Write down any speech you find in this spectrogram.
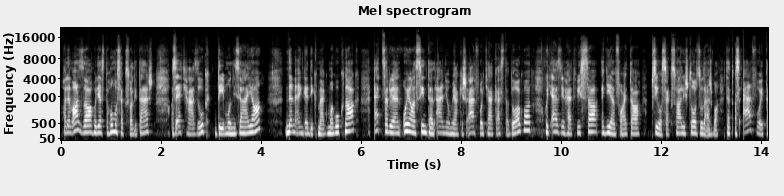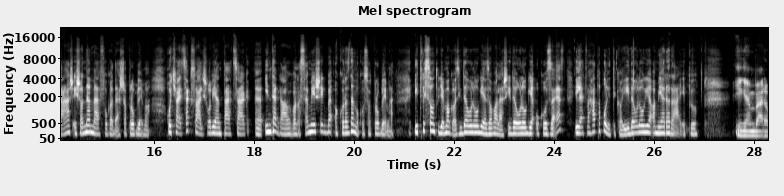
hanem azzal, hogy ezt a homoszexualitást az egyházuk démonizálja, nem engedik meg maguknak, egyszerűen olyan szinten elnyomják és elfolytják ezt a dolgot, hogy ez jöhet vissza egy ilyenfajta pszichoszexuális torzulásba torzulásba. Tehát az elfolytás és a nem elfogadás a probléma. Hogyha egy szexuális orientáltság integrálva van a személyiségbe, akkor az nem okozhat problémát. Itt viszont ugye maga az ideológia, ez a vallás ideológia okozza ezt, illetve hát a politikai ideológia, ami erre ráépül. Igen, bár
